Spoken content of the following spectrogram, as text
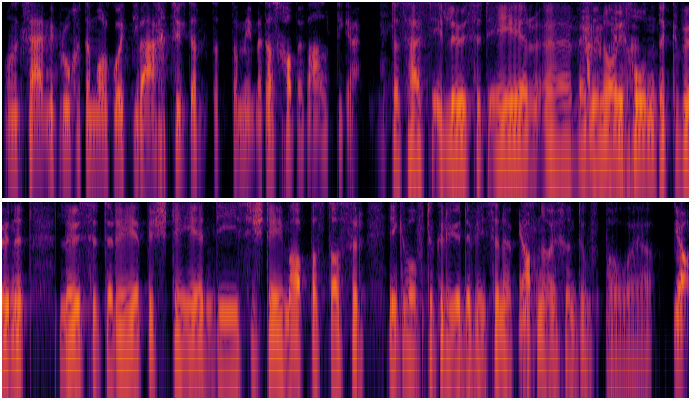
und gesagt, wir brauchen einmal gute Werkzeuge, damit man das bewältigen kann. Das heißt, ihr löst eher, äh, wenn ihr neue Kunden gewinnt, löst ihr eher bestehende Systeme ab, als dass ihr irgendwo auf der grünen Wiese etwas ja. neu könnt aufbauen ja. Ja.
